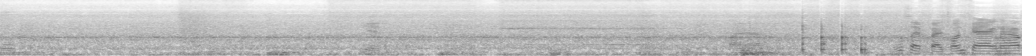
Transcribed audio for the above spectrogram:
หกเจ็ด แปดผมก็ ใส่ 8 ช้อนแกงนะครับ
